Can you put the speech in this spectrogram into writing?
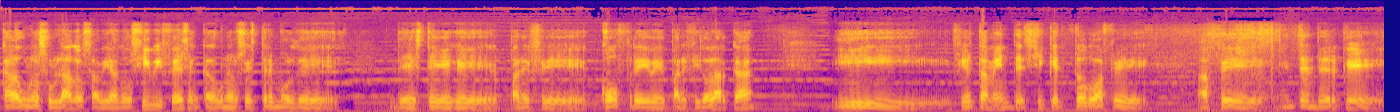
cada uno de sus lados había dos íbifes en cada uno de los extremos de, este que parece cofre parecido al arca. Y ciertamente sí que todo hace, hace entender que,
